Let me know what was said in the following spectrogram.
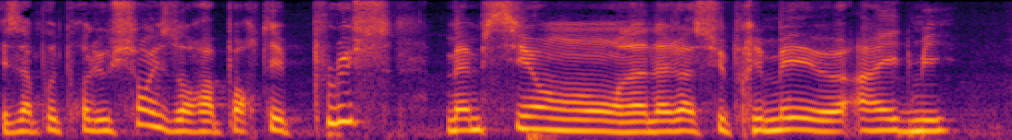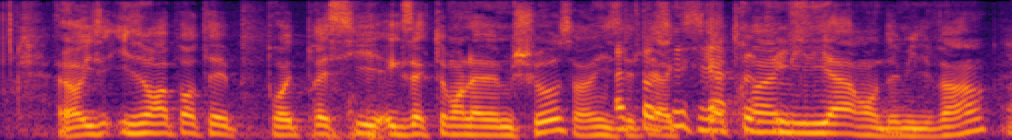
les impôts de production ils ont rapporté plus, même si on, en a déjà supprimé un et demi. Alors, ils, ont rapporté, pour être précis, exactement la même chose. Hein. Ils ah, étaient à 80 milliards en 2020. Mmh.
